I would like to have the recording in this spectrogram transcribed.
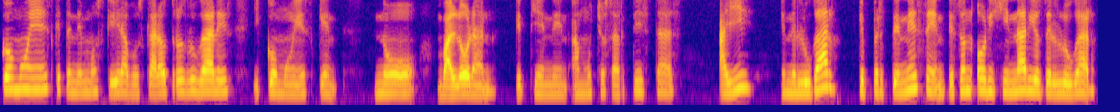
cómo es que tenemos que ir a buscar a otros lugares y cómo es que no valoran que tienen a muchos artistas ahí, en el lugar, que pertenecen, que son originarios del lugar.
